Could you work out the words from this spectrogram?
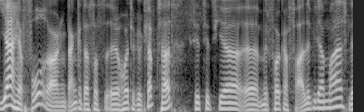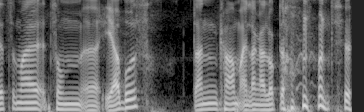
Ja, hervorragend. Danke, dass das äh, heute geklappt hat. Ich sitze jetzt hier äh, mit Volker Fahle wieder mal. Das letzte Mal zum äh, Airbus. Dann kam ein langer Lockdown und äh,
